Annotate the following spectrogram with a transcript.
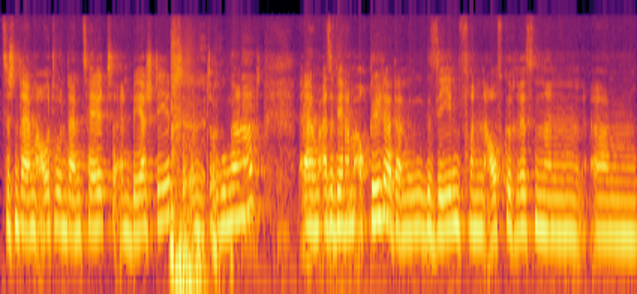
zwischen deinem Auto und deinem Zelt ein Bär steht und Hunger hat. Ähm, also wir haben auch Bilder dann gesehen von aufgerissenen ähm,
